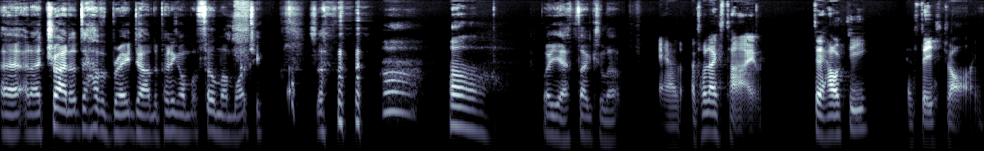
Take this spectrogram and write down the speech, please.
uh, and I try not to have a breakdown depending on what film I'm watching. So, and but yeah, thanks a lot. Until next time, stay healthy and stay strong.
